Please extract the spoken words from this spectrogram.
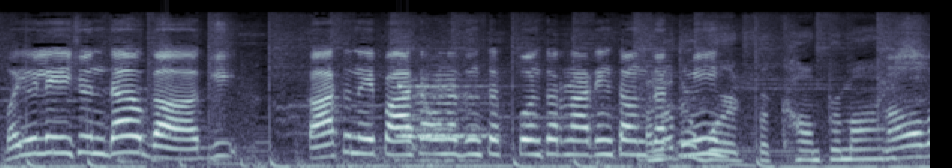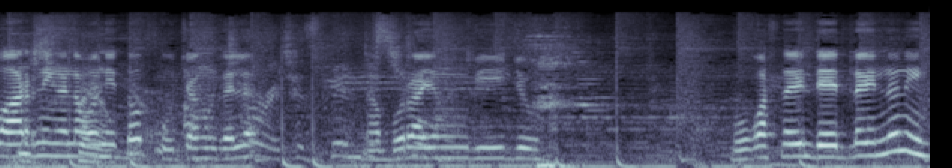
Violation daw, gagi. Kaso naipasa ko na dun sa sponsor nating Sound That Another Me. word for compromise is Mawawarningan ako nito. Putyang gala. Nabura yung video. Bukas na yung deadline nun eh.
